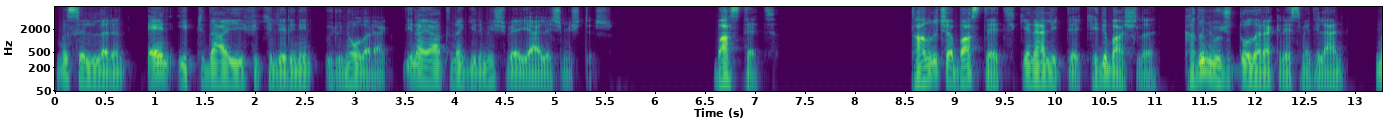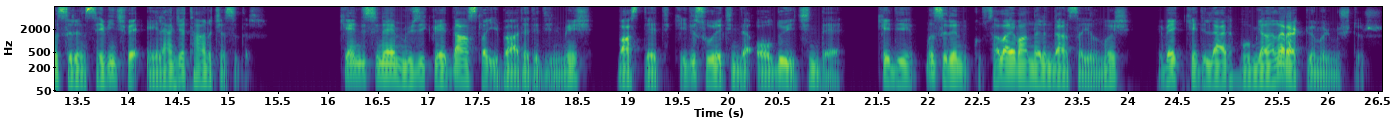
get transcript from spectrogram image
Mısırlıların en iptidai fikirlerinin ürünü olarak din hayatına girmiş ve yerleşmiştir. Bastet Tanrıça Bastet genellikle kedi başlı, kadın vücutlu olarak resmedilen Mısır'ın sevinç ve eğlence tanrıçasıdır. Kendisine müzik ve dansla ibadet edilmiş, Bastet kedi suretinde olduğu için de kedi Mısır'ın kutsal hayvanlarından sayılmış ve kediler mumyalanarak gömülmüştür.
